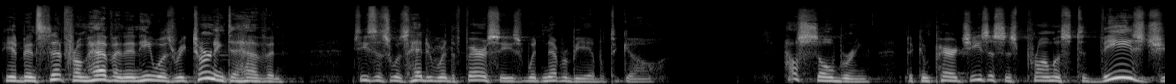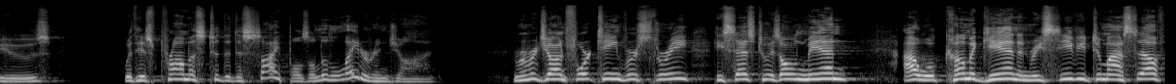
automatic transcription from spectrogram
He had been sent from heaven and he was returning to heaven. Jesus was headed where the Pharisees would never be able to go. How sobering to compare Jesus' promise to these Jews with his promise to the disciples a little later in John. Remember John 14, verse 3? He says to his own men, I will come again and receive you to myself,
